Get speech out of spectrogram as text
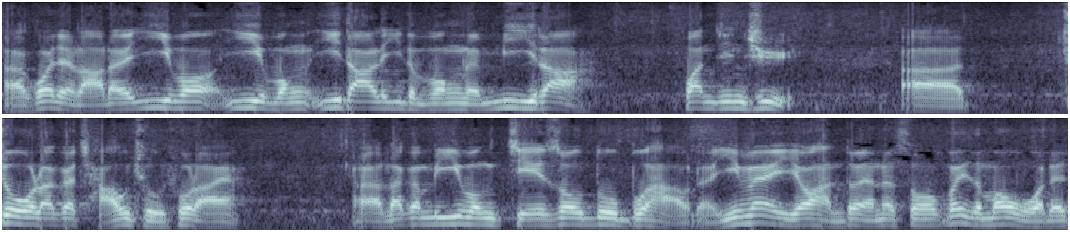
啊，或者拿了意蜂、意蜂、意大利的蜂的蜜蜡放进去，啊，做那个巢储出来，啊，那个蜜蜂接受度不好的，因为有很多人都说，为什么我的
